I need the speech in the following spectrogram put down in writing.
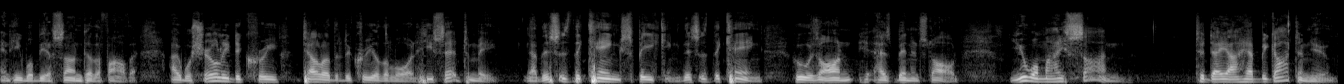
and he will be a son to the father. I will surely decree tell of the decree of the Lord. He said to me, now this is the king speaking. This is the king who is on has been installed. You are my son. Today I have begotten you.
